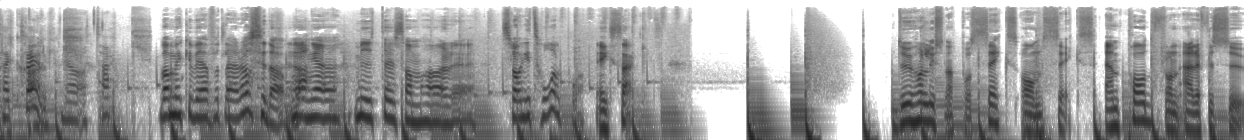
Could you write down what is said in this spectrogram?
Tack själv. Ja, tack. Vad mycket vi har fått lära oss idag. Många myter som har eh, slagit hål på. Exakt. Du har lyssnat på Sex om sex, en podd från RFSU.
